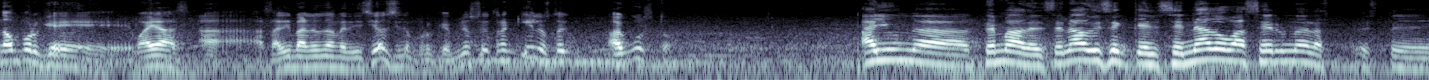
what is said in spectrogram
no porque vayas a, salir mal de una medición, sino porque yo estoy tranquilo, estoy a gusto. Hay un ah, tema del Senado, dicen que el Senado va a ser una de las este,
